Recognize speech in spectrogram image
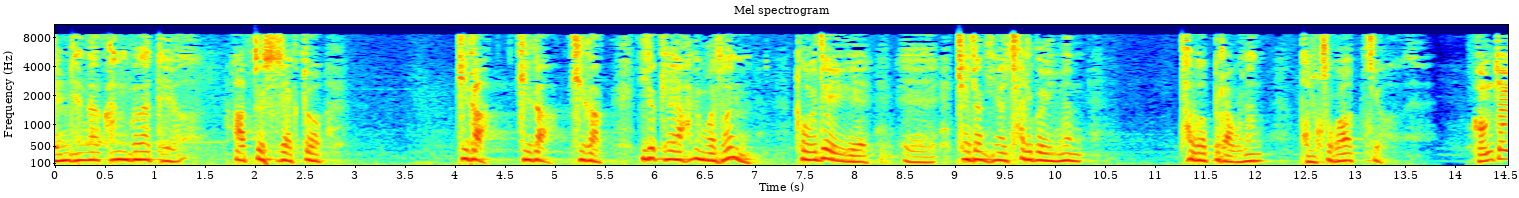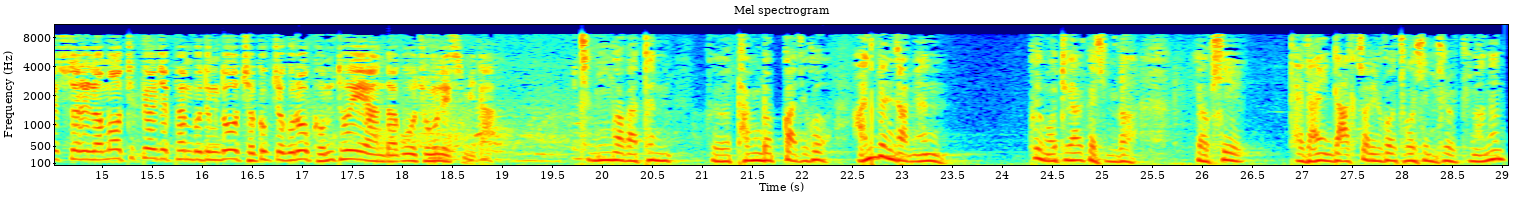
이런 생각하는 것 같아요. 압수수색도 기각, 기각, 기각 이렇게 하는 것은 도저히 이게 제정신을 차리고 있는 사법부라고는 볼 수가 없죠. 검찰 수사를 넘어 특별재판부 등도 적극적으로 검토해야 한다고 조언했습니다. 지금과 같은 그 방법 가지고 안 된다면 그럼 어떻게 할 것인가? 역시 대단히 낯설고 조심스럽지만은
